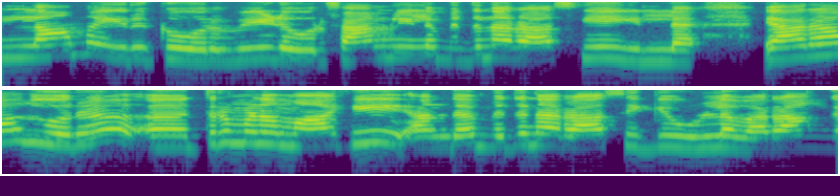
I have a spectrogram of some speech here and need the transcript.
இல்லாம இருக்கு ஒரு வீடு ஒரு ஃபேமிலியில மிதுன ராசியே இல்லை. யாராவது ஒரு திருமணம் ஆகி அந்த மிதுன ராசிக்கு உள்ள வராங்க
